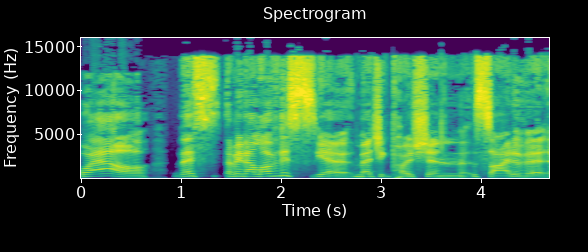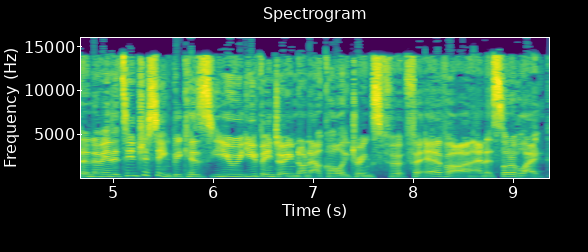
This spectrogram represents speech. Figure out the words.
Wow. That's, I mean, I love this, yeah, magic potion side of it. And I mean, it's interesting because you, you've been doing non-alcoholic drinks for, forever. And it's sort of like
